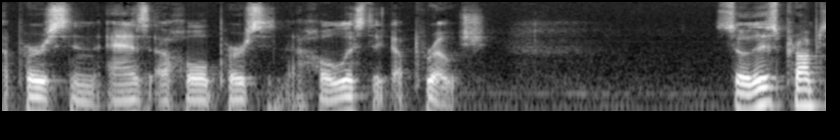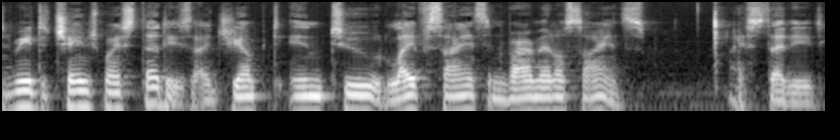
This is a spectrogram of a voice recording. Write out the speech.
a person as a whole person, a holistic approach. So this prompted me to change my studies. I jumped into life science, environmental science. I studied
